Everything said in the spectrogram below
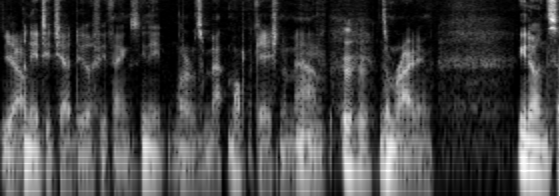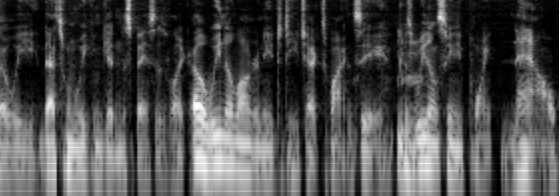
Yeah. I need to teach you how to do a few things. You need to learn some math, multiplication and math, mm-hmm. Mm-hmm. and some writing you know and so we that's when we can get into spaces like oh we no longer need to teach x y and z because we don't see any point now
